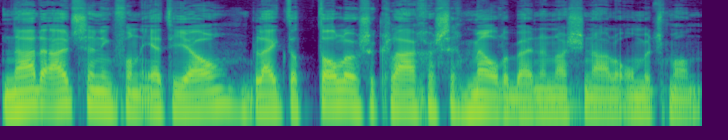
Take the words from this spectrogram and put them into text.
Na de uitzending van RTL blijkt dat talloze klagers zich melden bij de Nationale Ombudsman,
